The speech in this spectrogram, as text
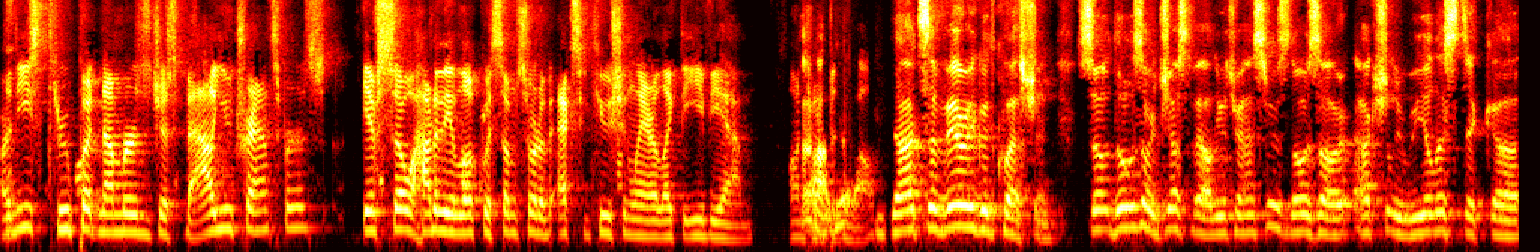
are these throughput numbers just value transfers? If so how do they look with some sort of execution layer like the evm on top uh, as well? That's a very good question. So those are just value transfers. Those are actually realistic. Uh,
